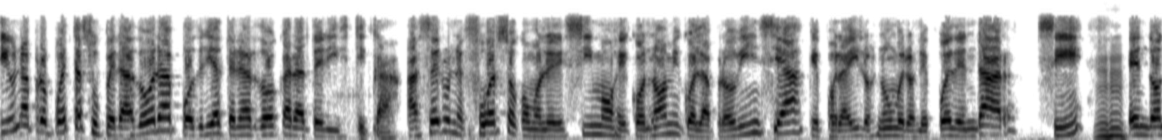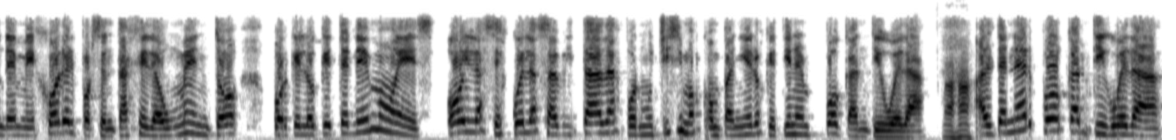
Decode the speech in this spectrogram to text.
Y una propuesta superadora podría tener dos características. Hacer un esfuerzo, como le decimos, económico en la provincia, que por ahí los números le pueden dar, ¿sí? En donde mejore el porcentaje de aumento, porque lo que tenemos es hoy las escuelas habitadas por muchísimos compañeros que tienen poca antigüedad. Ajá. Al tener poca antigüedad,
